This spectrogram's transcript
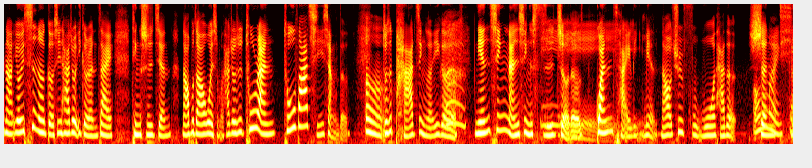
那有一次呢，葛西他就一个人在停尸间，然后不知道为什么，他就是突然突发奇想的，嗯，就是爬进了一个年轻男性死者的棺材里面，然后去抚摸他的 Oh 身体。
